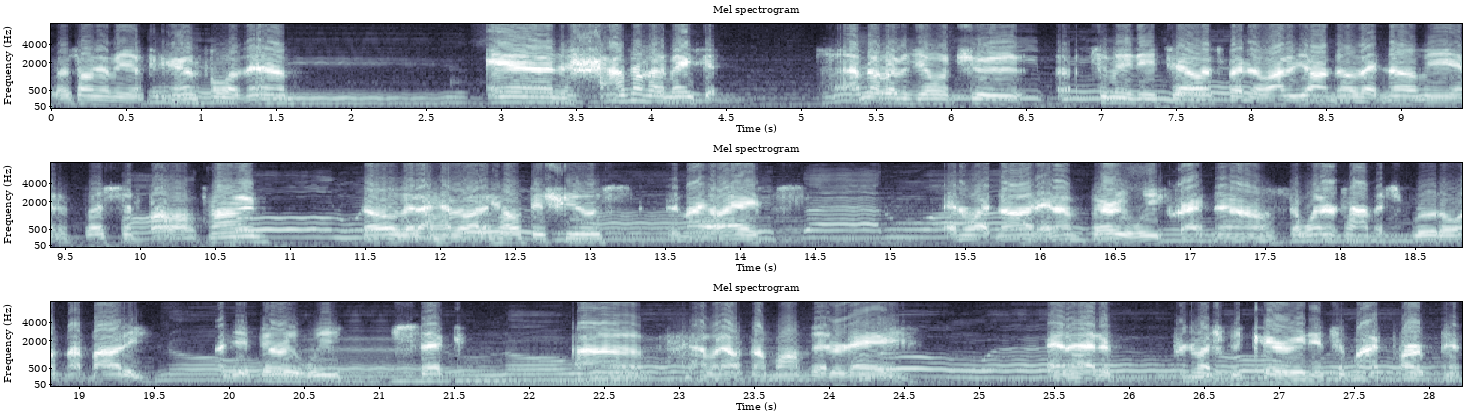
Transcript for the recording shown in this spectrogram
there's only going to be a handful of them, and I'm not going to make it. I'm not going to go into uh, too many details, but a lot of y'all know that know me and have listened for a long time know that I have a lot of health issues in my legs and whatnot, and I'm very weak right now. The wintertime is brutal in my body. I get very weak, sick. Um, I went out with my mom the other day, and I had to pretty much be carried into my apartment.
